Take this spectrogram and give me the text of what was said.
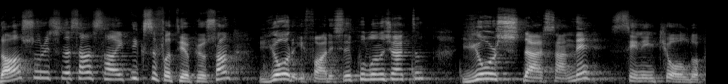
Daha sonrasında sen sahiplik sıfatı yapıyorsan your ifadesini kullanacaktın. Yours dersen de seninki oldu.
